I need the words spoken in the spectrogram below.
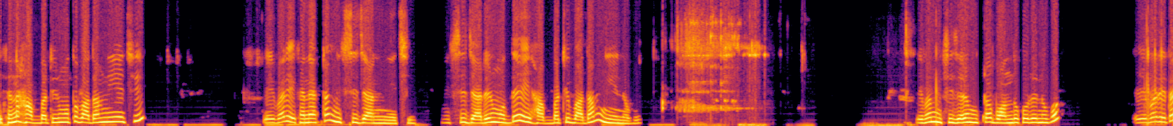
এখানে হাফ বাটির মতো বাদাম নিয়েছি। এবার এখানে একটা মিক্সি জার নিয়েছি। মিক্সি জারের মধ্যে এই হাফ বাটি বাদাম নিয়ে নেব। এবার মিক্সি জারের মুখটা বন্ধ করে নেব। এবার এটা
